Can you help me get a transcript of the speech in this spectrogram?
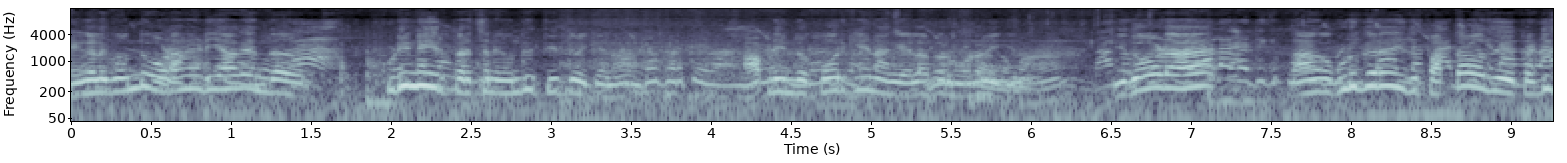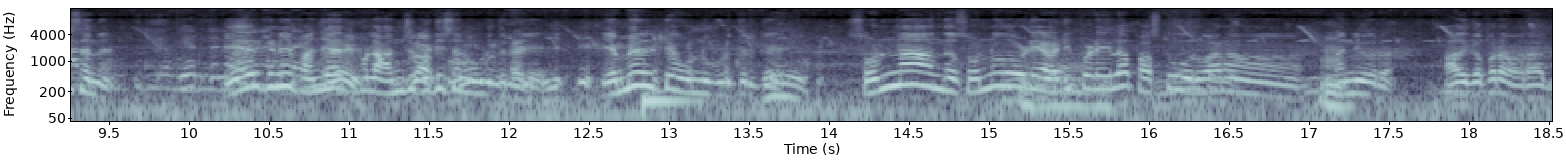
எங்களுக்கு வந்து உடனடியாக இந்த குடிநீர் பிரச்சனை வந்து தீர்த்து வைக்கணும். அப்படின்ற கோரிக்கையை நாங்கள் எல்லா பேரும் முன்வைக்கிறோம். இதோட நாங்கள் கொடுக்குறது இது பத்தாவது பெட்டிஷனு ஏற்கனவே பஞ்சாயத்துக்குள்ள அஞ்சு பெட்டிஷன் கொடுத்துருக்கு. எம்எல்ஏ ஒன்று கொடுத்துருக்கு. சொன்னா அந்த சொன்னதோடைய அடிப்படையில் ஃபஸ்ட்டு ஒரு வாரம் தண்ணி வரும். அதுக்கப்புறம் வராது.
